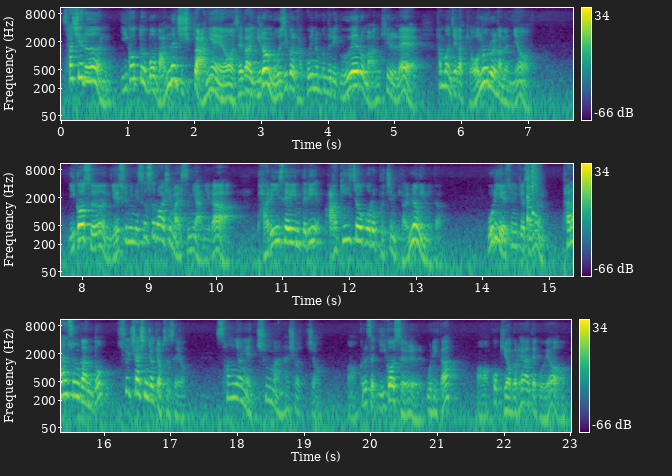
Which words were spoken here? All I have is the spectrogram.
사실은 이것도 뭐 맞는 지식도 아니에요. 제가 이런 로직을 갖고 있는 분들이 의외로 많길래 한번 제가 변호를 하면요. 이것은 예수님이 스스로 하신 말씀이 아니라 바리새인들이 악의적으로 붙인 별명입니다. 우리 예수님께서는 단 한순간도 술 취하신 적이 없으세요. 성령에 충만하셨죠. 어, 그래서 이것을 우리가 어, 꼭 기억을 해야 되고요.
